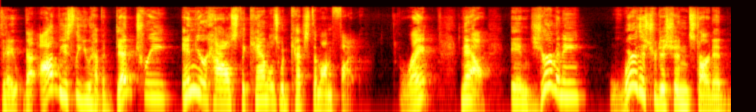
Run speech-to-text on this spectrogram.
they that obviously you have a dead tree in your house, the candles would catch them on fire, right? Now, in Germany, where this tradition started,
